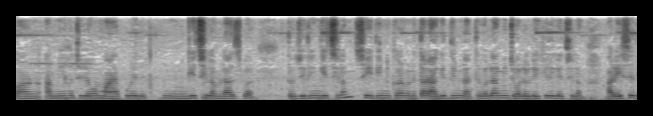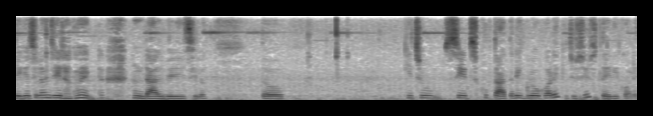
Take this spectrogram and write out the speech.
কারণ আমি হচ্ছে যখন মায়াপুরে গেছিলাম লাস্টবার তো যেদিন গেছিলাম সেই দিনকার মানে তার আগের দিন রাত্রেবেলা আমি জলে রেখে গেছিলাম, আর এসে দেখেছিলাম যে এরকম একটা ডাল বেরিয়েছিল। তো কিছু সিডস খুব তাড়াতাড়ি গ্রো করে, কিছু সিডস দেরি করে।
